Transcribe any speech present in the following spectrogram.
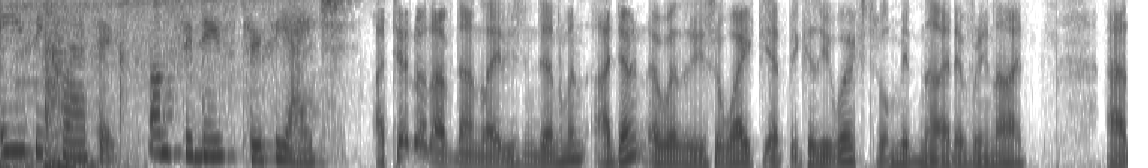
easy classics on Sydney's 2CH. I tell you what I've done, ladies and gentlemen. I don't know whether he's awake yet because he works till midnight every night. Uh,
